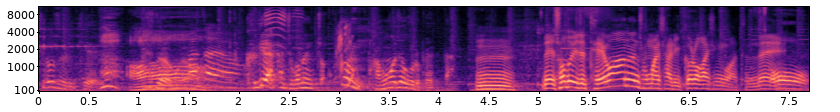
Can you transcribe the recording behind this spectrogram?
틀어서 이렇게 아 맞아요. 그게 약간 저는 조금 방어적으로 뵀다 음. 네 저도 이제 대화는 정말 잘 이끌어 가신 것 같은데 오.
